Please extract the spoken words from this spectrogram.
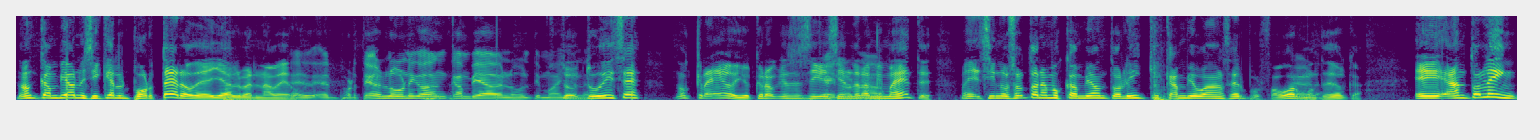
no han cambiado ni siquiera el portero de allá del Bernabéu. El, el portero es lo único que han cambiado en los últimos años. Tú, tú dices, no creo, yo creo que se sigue siendo la misma gente. Si nosotros no hemos cambiado a Antolín, ¿qué cambio van a hacer, por favor. Montedoca? Eh, Antolín,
